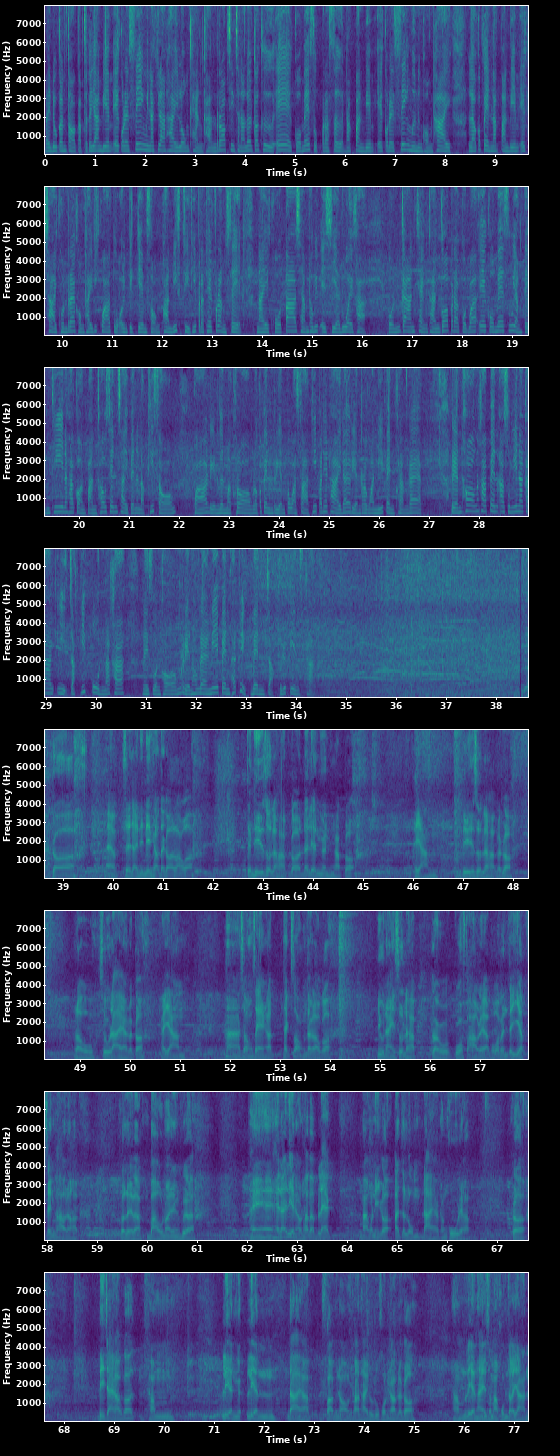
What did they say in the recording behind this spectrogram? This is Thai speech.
ไปดูกันต่อกับจักรยาน BMX Racing มีนักกีฬาไทยลงแข่งขันรอบชิงชนะเลิศก็คือ เอโกเมสุขประเสริฐ นักปั่น BMX Racing มือหนึ่งของไทย แล้วก็เป็นนักปั่น BMX ชายคนแรกของไทยที่คว้าตั๋วโอลิมปิกเกม 2024 ที่ประเทศฝรั่งเศส ในโคต้าแชมป์ทวีปเอเชียด้วยค่ะผลการแข่งขันก็ปรากฏว่าเอโกเมสู้อย่างเต็มที่นะคะ ก่อนปั่นเข้าเส้นชัยเป็นอันดับที่ 2 คว้าเหรียญเงินมาครอง แล้วก็เป็นเหรียญประวัติศาสตร์ที่ประเทศไทยได้เหรียญรางวัลนี้เป็นครั้งแรก เหรียญทองนะคะ เป็นอาซุมินากาอิจากญี่ปุ่นนะคะ ในส่วนของเหรียญทองแดงนี่เป็นแพทริกเบนจากฟิลิปปินส์ค่ะก็ อบเสียใจนิดๆครับ แต่ก็เราก็เต็มที่ที่สุดแล้วครับ ก็ได้เรียนเงินครับ ก็พยายามดีที่สุดแล้วครับ แล้วก็เราสู้ได้ครับ แล้วก็พยายามหาช่องแซงครับ แท็กสองแต่เราก็อยู่ในสุดเลยครับ เรากลัวฟาวล์ด้วยครับ เพราะว่ามันจะเหยียบเส้นข้าวแล้วครับ ก็เลยแบบเบาหน่อยหนึ่งเพื่อให้ให้ได้เหรียญครับถ้าแบบแรกมากกว่านี้ก็อาจจะล้มได้ครับทั้งคู่เลยครับ ก็ ดีใจครับก็ทำเรียนเรียนได้ครับฝากพี่น้องชาวไทยทุกๆคนครับ แล้วก็ทำเรียนให้สมาคมจักรยาน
